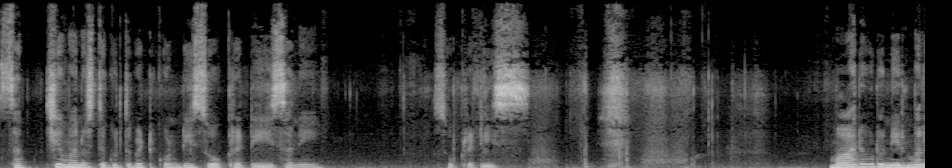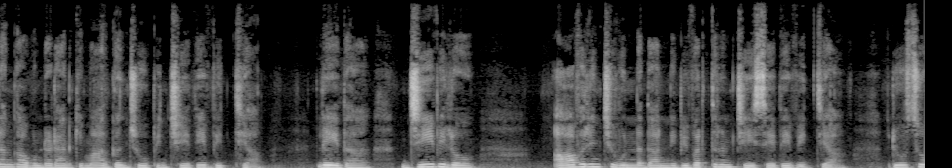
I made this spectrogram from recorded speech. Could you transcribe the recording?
సత్యం అని గుర్తుపెట్టుకోండి సోక్రటీస్ అని. సోక్రటీస్. మానవుడు నిర్మలంగా ఉండడానికి మార్గం చూపించేదే విద్య. లేదా జీవిలో ఆవరించి ఉన్నదాన్ని వివర్తనం చేసేదే విద్య. రూసో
